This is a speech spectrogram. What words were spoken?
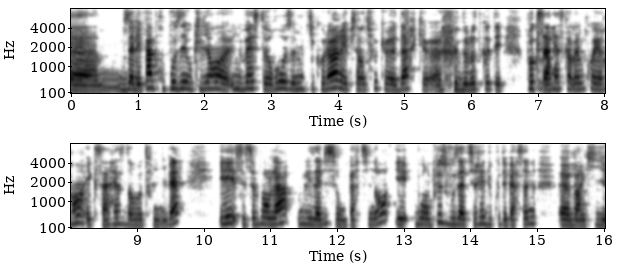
Euh, vous n'allez pas proposer au client euh, une veste rose multicolore et puis un truc euh, dark de l'autre côté. Faut que ça reste quand même cohérent et que ça reste dans votre univers. Et c'est seulement là où les avis seront pertinents et où en plus vous attirez du coup des personnes ben, qui,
